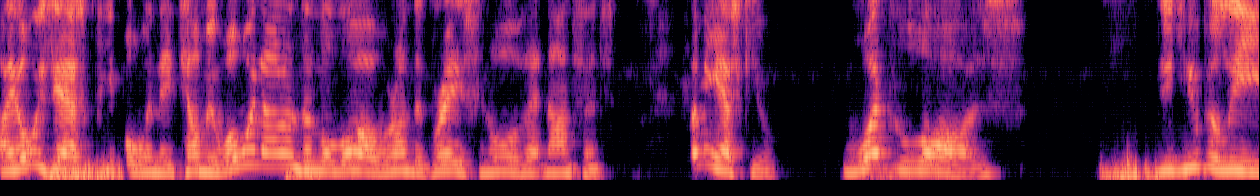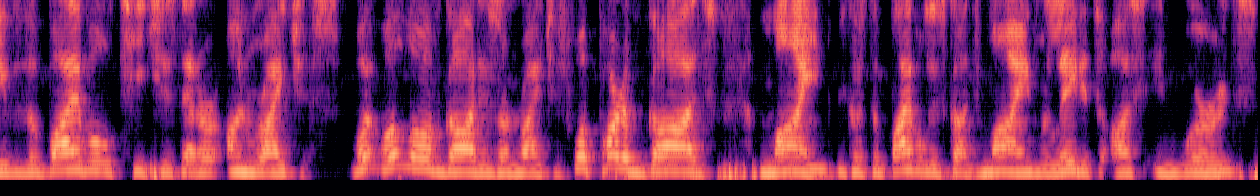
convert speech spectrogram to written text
I always ask people when they tell me, well, we're not under the law, we're under grace and all of that nonsense. Let me ask you, what laws do you believe the Bible teaches that are unrighteous? What, what law of God is unrighteous? What part of God's mind, because the Bible is God's mind related to us in words,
